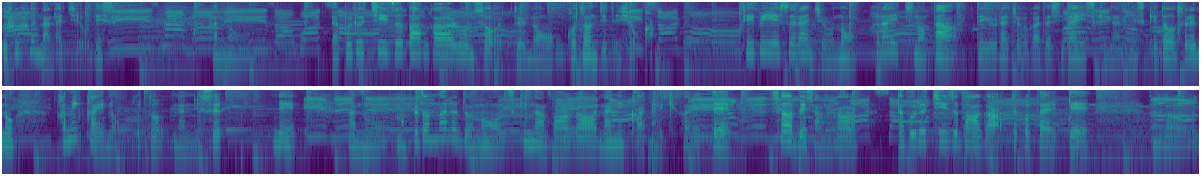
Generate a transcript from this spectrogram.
うふふなラジオです。あのダブルチーズバーガー論争というのをご存知でしょうか？TBS ラジオの「ハライチのターン」っていうラジオが私大好きなんですけどそれの神回のことなんです。であのマクドナルドの好きなバーガーは何かって聞かれて澤部さんがダブルチーズバーガーって答えてあの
